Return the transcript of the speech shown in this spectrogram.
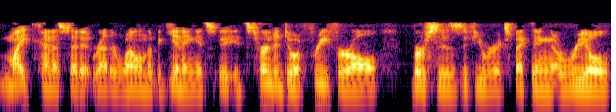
Mike kind of said it rather well in the beginning. It's it's turned into a free for all versus if you were expecting a real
